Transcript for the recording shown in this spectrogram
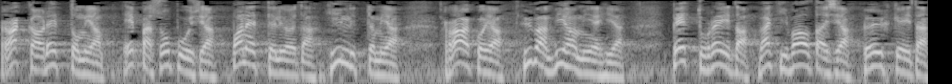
rakkaudettomia, epäsopuisia, panettelijoita, hillittömiä, raakoja, hyvän vihamiehiä, pettureita, väkivaltaisia, pöyhkeitä,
